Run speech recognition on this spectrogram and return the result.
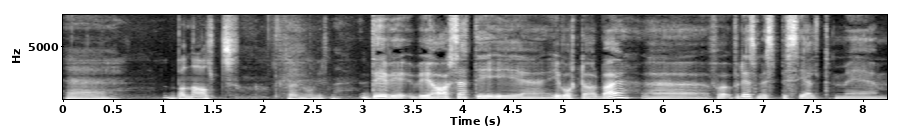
eh, banalt for noen algoritme? Det vi, vi har sett i, i, i vårt arbeid, eh, for, for, det som er spesielt med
